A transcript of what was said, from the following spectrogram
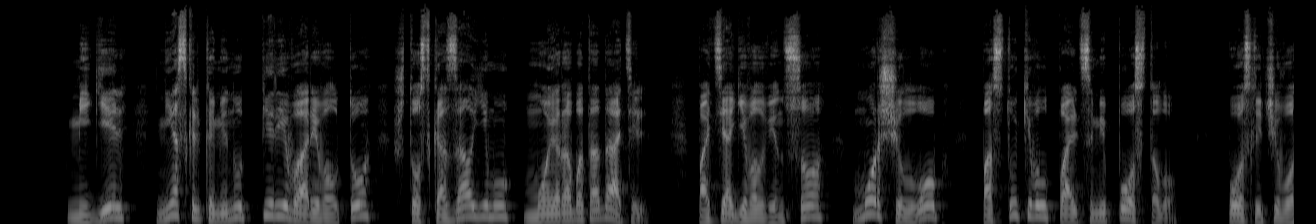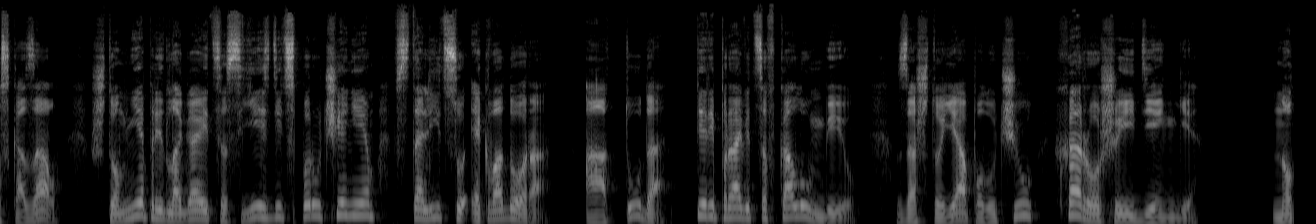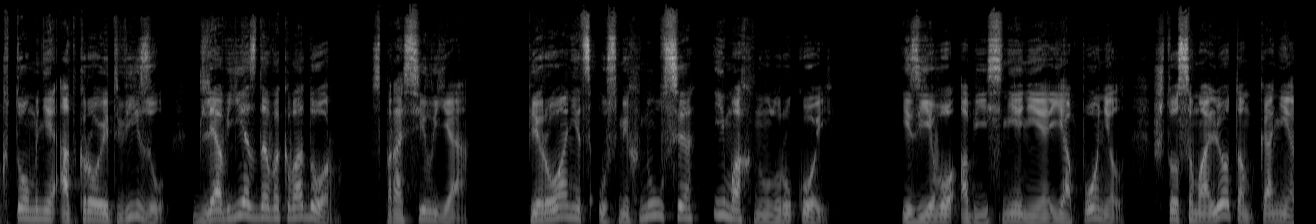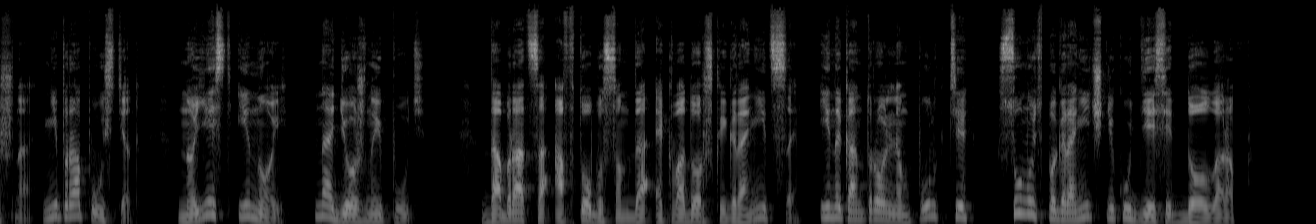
Мигель несколько минут переваривал то, что сказал ему мой работодатель. Потягивал винцо, морщил лоб, постукивал пальцами по столу, после чего сказал, что мне предлагается съездить с поручением в столицу Эквадора а оттуда переправиться в Колумбию, за что я получу хорошие деньги. Но кто мне откроет визу для въезда в Эквадор? спросил я. Перуанец усмехнулся и махнул рукой. Из его объяснения я понял, что самолетом, конечно, не пропустят, но есть иной, надежный путь. Добраться автобусом до эквадорской границы и на контрольном пункте сунуть пограничнику 10 долларов.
